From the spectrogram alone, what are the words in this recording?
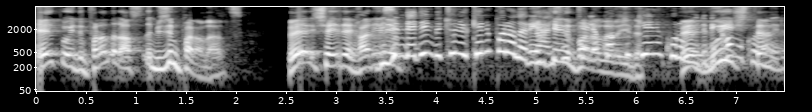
el koyduğu paralar aslında bizim paralardı. Ve şeyde Hariri Bizim dediğin bütün ülkenin paraları yani. Türkiye'nin Türk Telekom paralarıydı. Türkiye'nin kurumuydu. Ve bir kamu işte, kurumuydu.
